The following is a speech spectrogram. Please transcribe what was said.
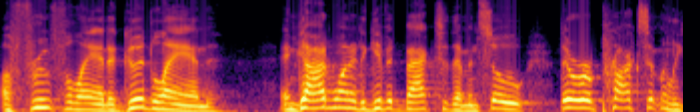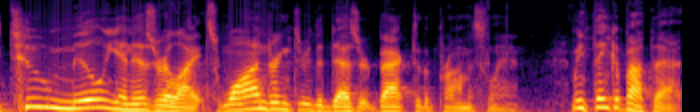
a fruitful land, a good land, and God wanted to give it back to them. And so there were approximately 2 million Israelites wandering through the desert back to the promised land. I mean, think about that.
